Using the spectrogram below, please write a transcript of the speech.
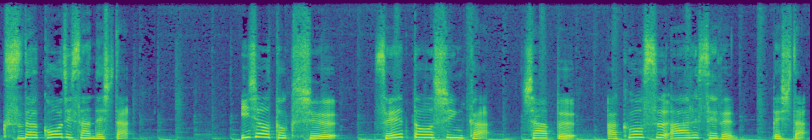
楠田浩二さんでした。以上特集正当進化シャープアクオス R7 でした。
